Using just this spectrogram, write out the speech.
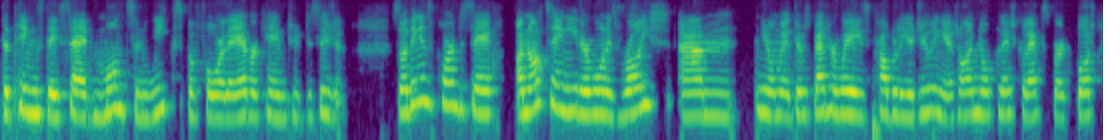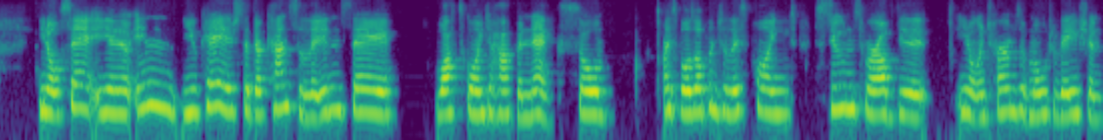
the things they said months and weeks before they ever came to a decision. So I think it's important to say I'm not saying either one is right. Um, you know, there's better ways probably of doing it. I'm no political expert, but you know, say you know in UK they said they're cancelled. They didn't say what's going to happen next. So I suppose up until this point, students were of the, you know, in terms of motivation,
